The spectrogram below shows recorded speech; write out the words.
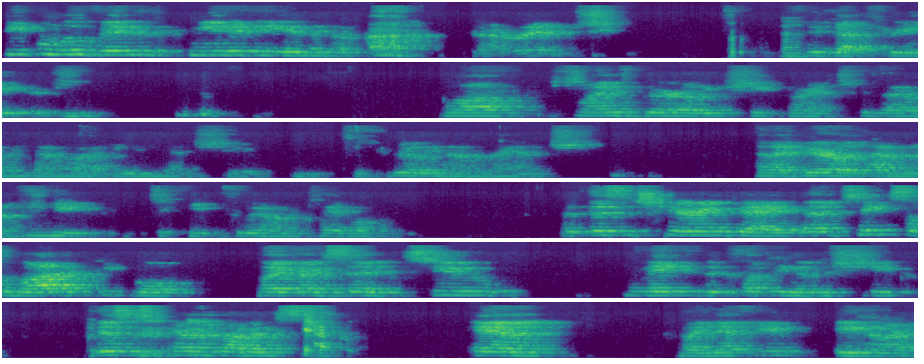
People move into the community and they go, ah, got a ranch. They've got three acres. Well, mine's barely sheep ranch because I only have about eighty head sheep. It's really not a ranch. And I barely have enough mm-hmm. sheep to keep food on the table. But this is shearing day, and it takes a lot of people, like I said, to make the clipping of the sheep. This is Brothers and my nephew, Anar.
